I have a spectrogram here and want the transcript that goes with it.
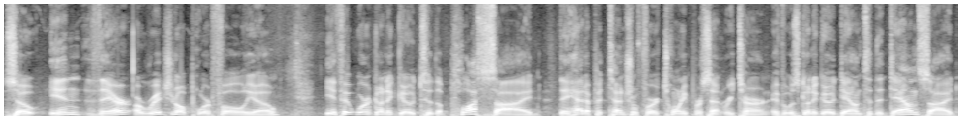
So in their original portfolio, if it were going to go to the plus side, they had a potential for a 20% return. If it was going to go down to the downside,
